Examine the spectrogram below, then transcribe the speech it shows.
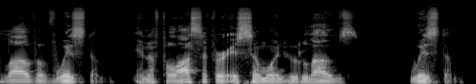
love of wisdom. And a philosopher is someone who loves wisdom.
